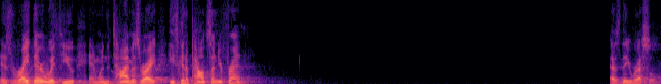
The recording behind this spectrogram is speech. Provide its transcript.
is right there with you. And when the time is right, he's going to pounce on your friend. As they wrestle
